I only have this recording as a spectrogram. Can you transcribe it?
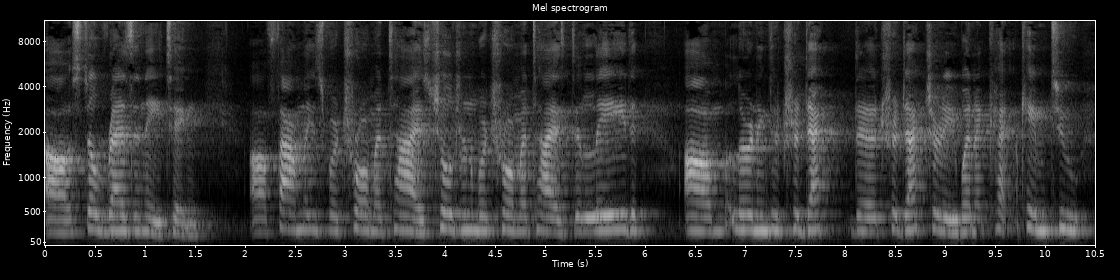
uh, still resonating. Uh, families were traumatized, children were traumatized, delayed um, learning the, the trajectory when it ca- came to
